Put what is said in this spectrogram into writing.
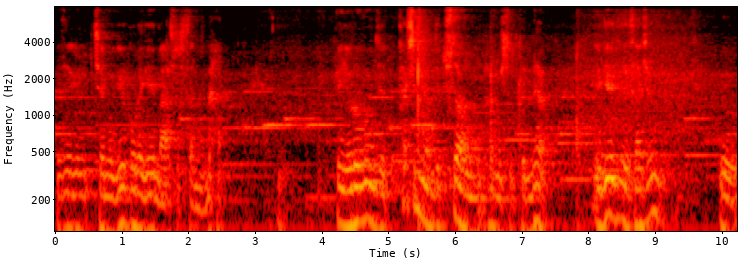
그래서 그 제목이 호랑이의 마술사입니다. 그 여러분 이제 80년대 추장하고 있을 텐데 이게 이제 사실은 그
